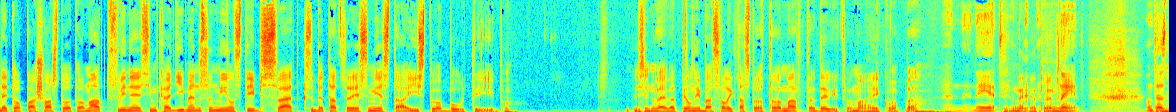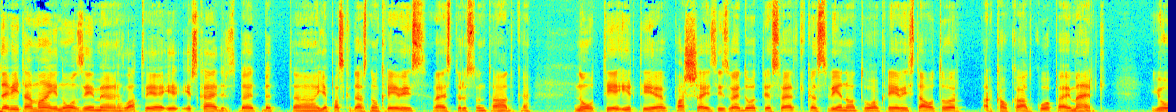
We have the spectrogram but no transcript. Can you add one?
ne to pašu 8. martu svinēsim kā ģimenes un mīlestības svētkus, bet atcerēsimies tā īsto būtību. Es nezinu, vai var pilnībā salikt 8. martu ar 9. māju kopā. Ne, neiet. Neiet, ne? neiet. Un tas 9. maija nozīmē Latvijai ir, ir skaidrs, bet, bet ja paskatās no Krievijas vēstures un tādu, ka nu, tie ir tie pašreiz izveidotie svētki, kas vieno to Krievijas tautu ar, ar kaut kādu kopēju mērķi. Jo,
